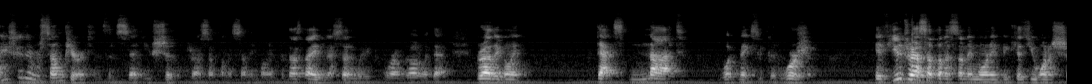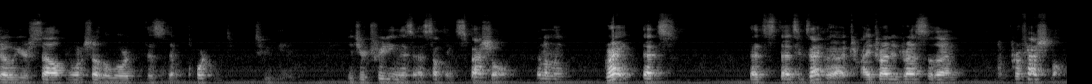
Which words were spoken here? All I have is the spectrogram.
actually, there were some Puritans that said you shouldn't dress up on a Sunday morning, but that's not even necessarily where I'm going with that. Rather, going, that's not what makes a good worship. If you dress up on a Sunday morning because you want to show yourself, you want to show the Lord that this is important to you, that you're treating this as something special, then I'm like, great. That's that's that's exactly. I try, I try to dress so that I'm, I'm professional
